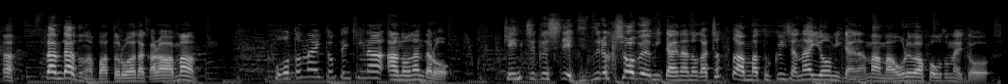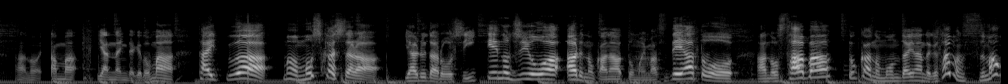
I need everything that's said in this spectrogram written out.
たあスタンダードなバトロはだからまあフォートナイト的なあのなんだろう建築して実力勝負みたいなのがちょっとあんま得意じゃないよみたいな。まあまあ俺はフォートナイトあのあんまやんないんだけど。まあタイプはまあもしかしたらやるだろうし一定の需要はあるのかなと思います。であとあのサーバーとかの問題なんだけど多分スマホ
